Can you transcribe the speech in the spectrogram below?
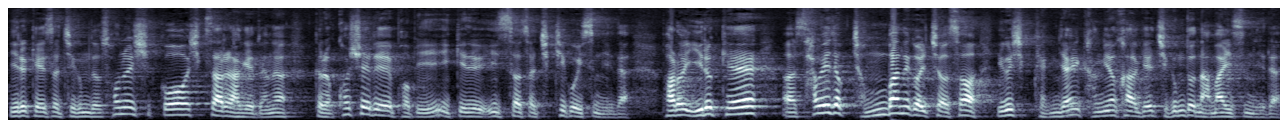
이렇게 해서 지금도 손을 씻고 식사를 하게 되는 그런 코쉐르의 법이 있기, 있어서 지키고 있습니다. 바로 이렇게 어, 사회적 전반에 걸쳐서 이것이 굉장히 강력하게 지금도 남아 있습니다.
